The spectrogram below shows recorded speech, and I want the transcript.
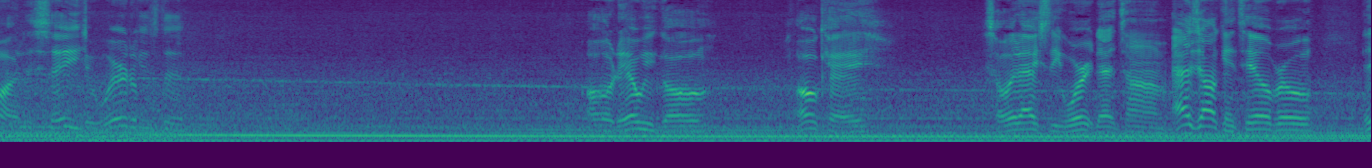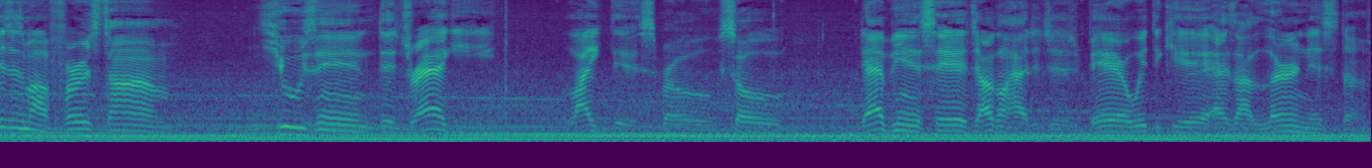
about to say, where the is the Oh, there we go. Okay. So it actually worked that time. As y'all can tell, bro, this is my first time using the Dragy like this, bro. So that being said, y'all gonna have to just bear with the kid as I learn this stuff.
